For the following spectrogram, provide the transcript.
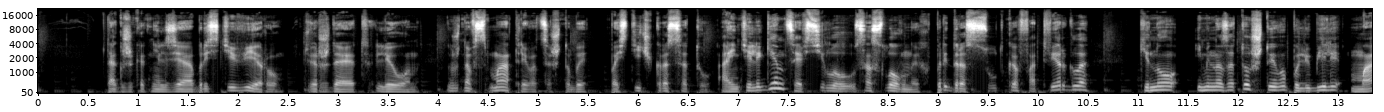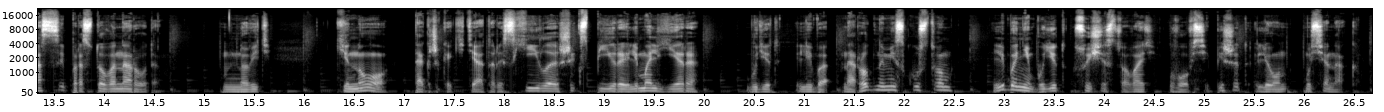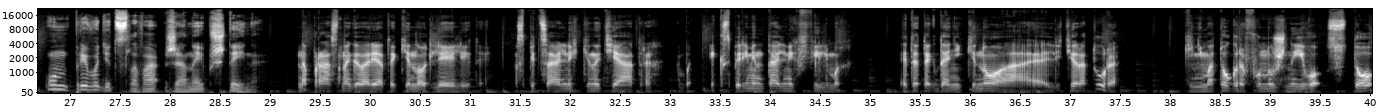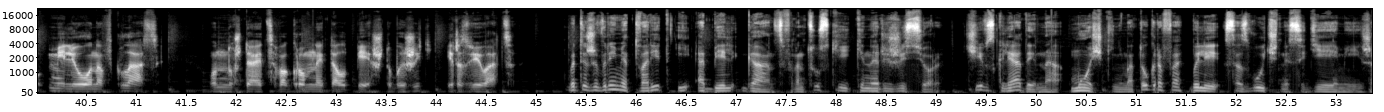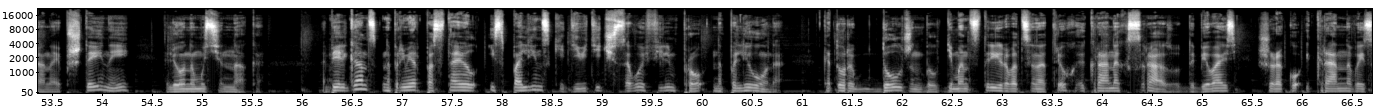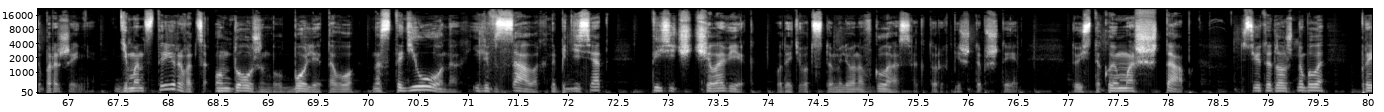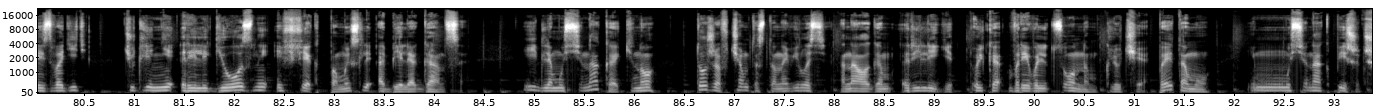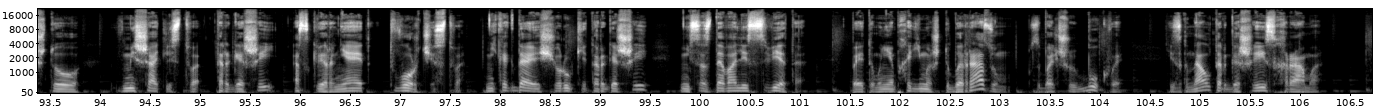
Так же, как нельзя обрести веру, утверждает Леон. Нужно всматриваться, чтобы постичь красоту. А интеллигенция в силу сословных предрассудков отвергла кино именно за то, что его полюбили массы простого народа. Но ведь кино, так же как и театр Эсхила, Шекспира или Мольера, будет либо народным искусством, либо не будет существовать вовсе, пишет Леон Мусинак. Он приводит слова Жана Эпштейна. Напрасно говорят о кино для элиты, специальных кинотеатрах, об экспериментальных фильмах. Это тогда не кино, а литература. Кинематографу нужны его 100 миллионов глаз. Он нуждается в огромной толпе, чтобы жить и развиваться. В это же время творит и Абель Ганс, французский кинорежиссер, чьи взгляды на мощь кинематографа были созвучны с идеями и Жана Эпштейна и Леона Мусинака. Абель Ганс, например, поставил исполинский девятичасовой фильм про Наполеона, который должен был демонстрироваться на трех экранах сразу, добиваясь широкоэкранного изображения. Демонстрироваться он должен был, более того, на стадионах или в залах на 50 тысяч человек – вот эти вот 100 миллионов глаз, о которых пишет Эпштейн. То есть такой масштаб. Все это должно было производить чуть ли не религиозный эффект по мысли Абеля Ганса. И для Мусинака кино тоже в чем-то становилось аналогом религии, только в революционном ключе. Поэтому и Мусинак пишет, что вмешательство торгашей оскверняет творчество. Никогда еще руки торгашей не создавали света – Поэтому необходимо, чтобы разум с большой буквы изгнал торгашей из храма.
